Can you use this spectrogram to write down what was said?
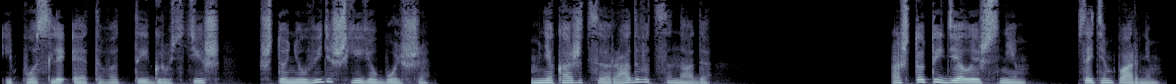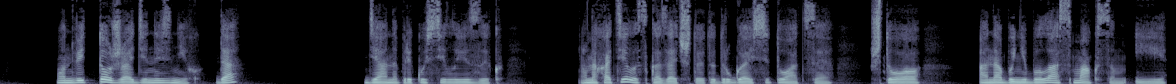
«И после этого ты грустишь, что не увидишь ее больше? Мне кажется, радоваться надо». «А что ты делаешь с ним, с этим парнем?» Он ведь тоже один из них, да?» Диана прикусила язык. Она хотела сказать, что это другая ситуация, что она бы не была с Максом, и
